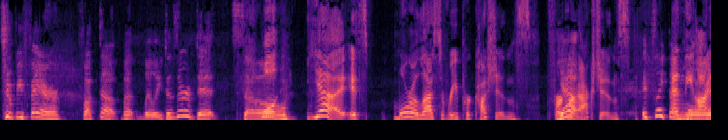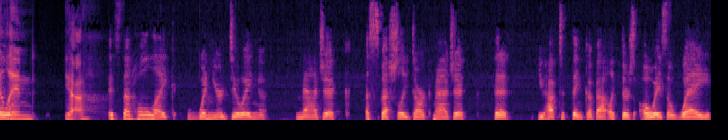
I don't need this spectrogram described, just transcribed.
to be fair fucked up but lily deserved it so Well, yeah, it's more or less repercussions for Yeah. her actions. it's like that and the island, yeah. it's that whole like when you're doing magic, especially dark magic, that you have to think about like there's always a way.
